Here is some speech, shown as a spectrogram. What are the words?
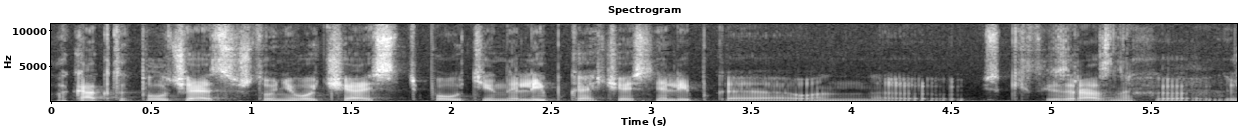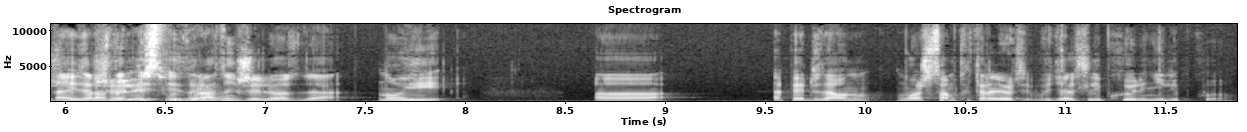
А как так получается, что у него часть паутины липкая, а часть не липкая? Он э, из каких-то из разных э, Да, из, разных, желез из выдает? разных желез, да. Ну и, э, опять же, да, он может сам контролировать, выделять липкую или не липкую.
